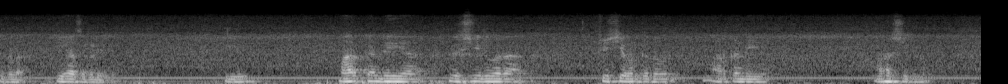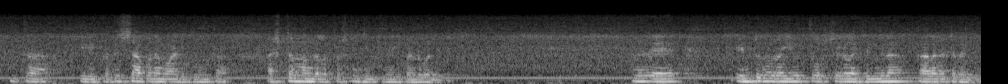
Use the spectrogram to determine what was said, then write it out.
ವರ್ಷಗಳ ಇತಿಹಾಸಗಳಿವೆ. ಇಲ್ಲಿ ಮಾರ್ಕಂಡೇಯ ಋಷಿರುವರ ಶಿಷ್ಯವರ್ಗದವರು ಮಾರ್ಕಂಡೇಯ ಮಹರ್ಷಿಗಳು ಅಂತ ಇಲ್ಲಿ ಪ್ರತಿಷ್ಠಾಪನೆ ಮಾಡಿದ್ದು ಅಂತ ಅಷ್ಟಮಂಗಲ ಪ್ರಶ್ನೆ ಚಿಂತನೆಯಲ್ಲಿ ಕಂಡುಬಂದಿದೆ. ಅಂದರೆ ಎಂಟುನೂರ ಐವತ್ತು ವರ್ಷಗಳ ಹಿಂದಿನ ಕಾಲಘಟ್ಟದಲ್ಲಿ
